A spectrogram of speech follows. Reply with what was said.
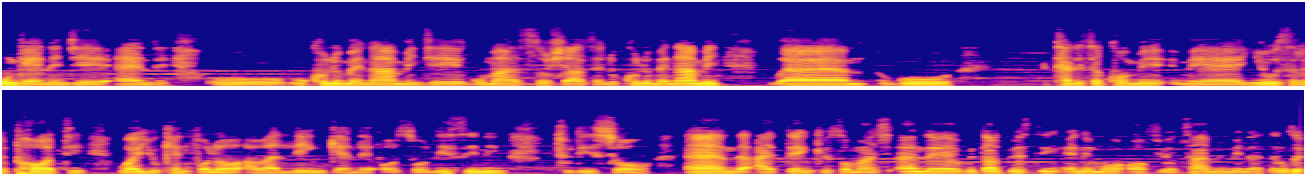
ungene nje and ukhulume nami nje kuma socials and ukhulume nami um ku Talise uh, news report where you can follow our link and uh, also listening to this show. And I thank you so much. And uh, without wasting any more of your time, I mean, I think so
